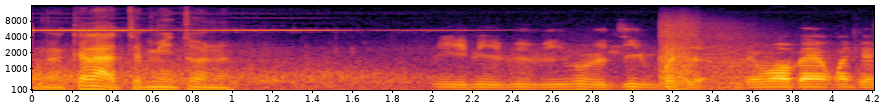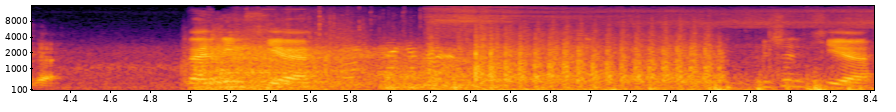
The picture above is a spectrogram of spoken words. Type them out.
เหมือนกระดาษจะมีตัวหนึงมีมีมีมีมันจริงมันจะเดี๋ยวมาแบงมันจะเนี่ยแลนดิ้งเคลียร์ มิชชั่นเคลียร์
